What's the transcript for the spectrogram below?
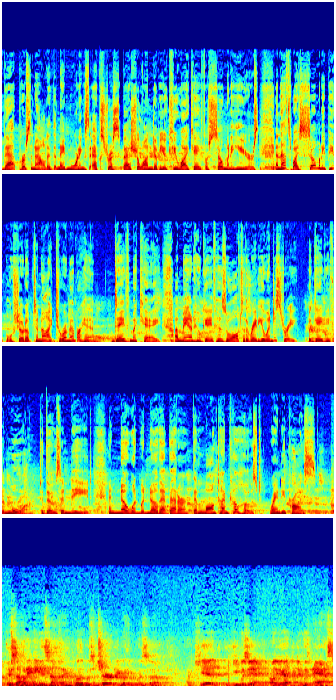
that personality that made mornings extra special on WQYK for so many years. And that's why so many people showed up tonight to remember him. Dave McKay, a man who gave his all to the radio industry, but gave even more to those in need. And no one would know that better than longtime co-host Randy Price. If somebody needed something, whether it was a charity, whether it was a, a kid, he was in. All you had to do was ask.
